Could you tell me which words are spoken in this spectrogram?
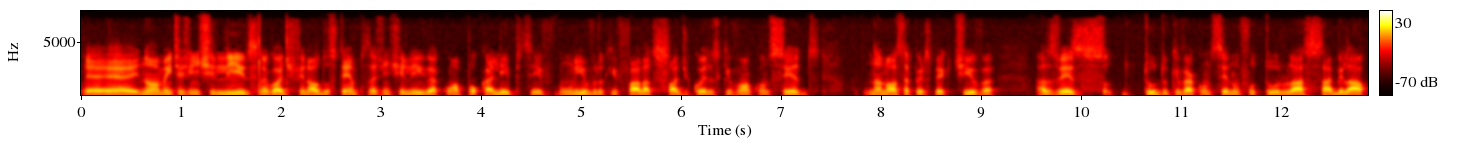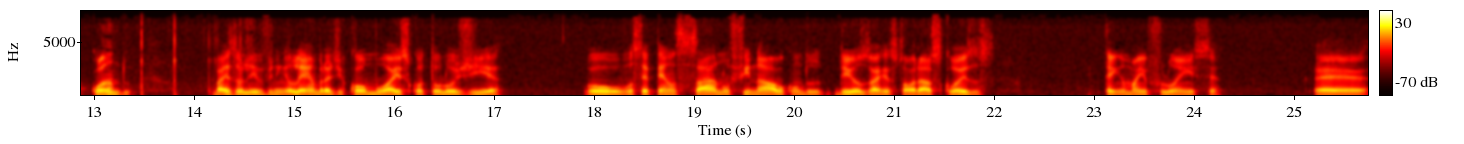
é, normalmente a gente liga esse negócio de final dos tempos, a gente liga com Apocalipse, um livro que fala só de coisas que vão acontecer na nossa perspectiva, às vezes tudo que vai acontecer no futuro lá, sabe lá quando, mas o livrinho lembra de como a escotologia, ou você pensar no final, quando Deus vai restaurar as coisas, tem uma influência é,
